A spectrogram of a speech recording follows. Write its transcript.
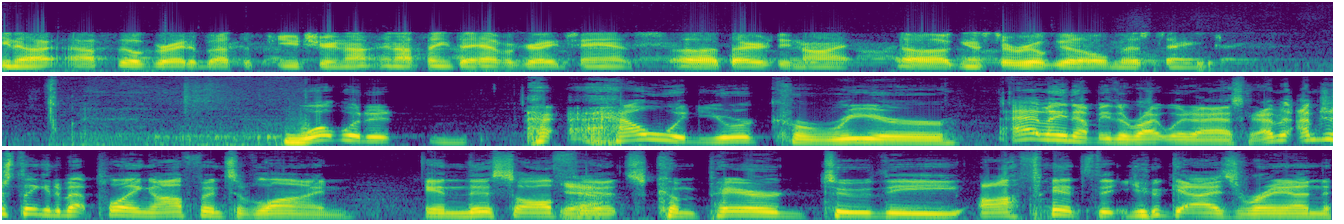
you know, I, I feel great about the future, and I, and I think they have a great chance uh, Thursday night uh, against a real good Ole Miss team. What would it? How would your career? That may not be the right way to ask it. I'm just thinking about playing offensive line in this offense yeah. compared to the offense that you guys ran,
